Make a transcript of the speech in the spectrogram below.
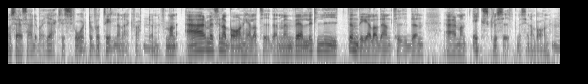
och säger så här, det var jäkligt svårt att få till den här kvarten. Mm. För man är med sina barn hela tiden men väldigt liten del av den tiden är man exklusivt med sina barn. Mm.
